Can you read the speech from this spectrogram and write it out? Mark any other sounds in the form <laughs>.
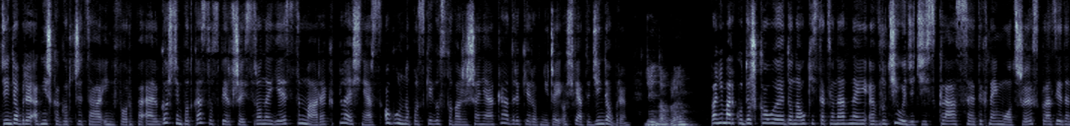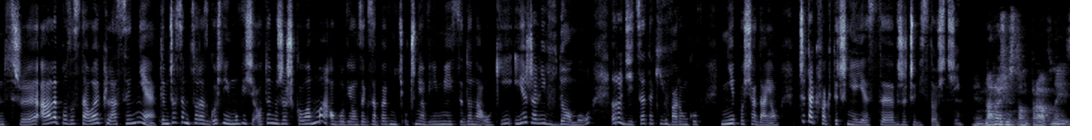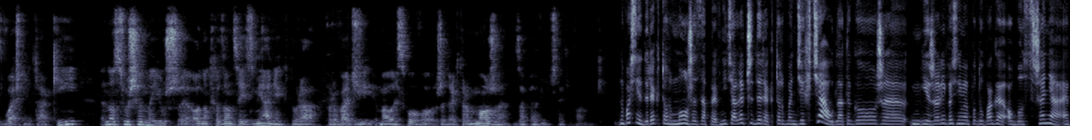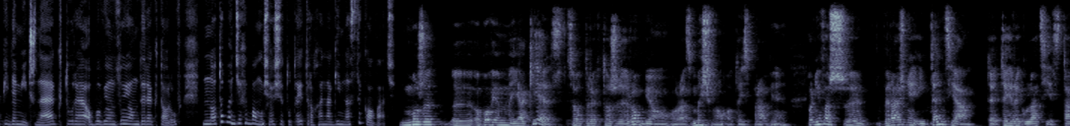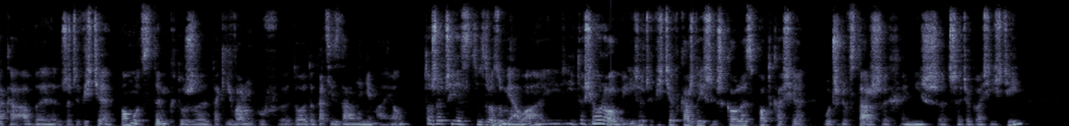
Dzień dobry, Agnieszka Gorczyca, Infor.pl. Gościem podcastu z pierwszej strony jest Marek Pleśniar z Ogólnopolskiego Stowarzyszenia Kadry Kierowniczej Oświaty. Dzień dobry. Dzień dobry. Panie Marku, do szkoły, do nauki stacjonarnej wróciły dzieci z klas tych najmłodszych, z klas 1-3, ale pozostałe klasy nie. Tymczasem coraz głośniej mówi się o tym, że szkoła ma obowiązek zapewnić uczniowi miejsce do nauki, jeżeli w domu rodzice takich warunków nie posiadają. Czy tak faktycznie jest w rzeczywistości? Na razie stan prawny jest właśnie taki, no, słyszymy już e, o nadchodzącej zmianie, która prowadzi małe słowo, że dyrektor może zapewnić takie warunki. No właśnie, dyrektor może zapewnić, ale czy dyrektor będzie chciał? Dlatego, że jeżeli weźmiemy pod uwagę obostrzenia epidemiczne, które obowiązują dyrektorów, no to będzie chyba musiał się tutaj trochę nagimnastykować. Może y, opowiem, jak jest, co dyrektorzy robią oraz myślą o tej sprawie, ponieważ y, wyraźnie intencja te, tej regulacji jest taka, aby rzeczywiście pomóc tym, którzy takich warunków do edukacji zdalnej nie mają to rzecz jest zrozumiała i, i, to się robi. Rzeczywiście w każdej szkole spotka się uczniów starszych niż trzecioklasiści,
